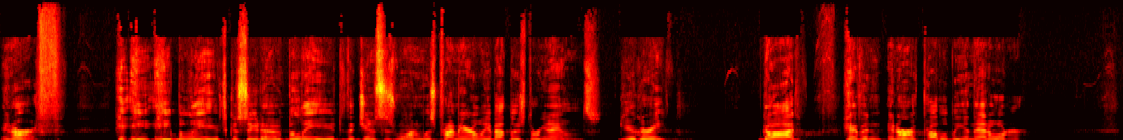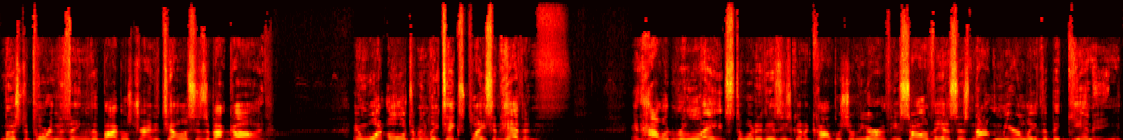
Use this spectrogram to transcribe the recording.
and earth. He, he, he believed, Cassuto believed, that Genesis 1 was primarily about those three nouns. Do you agree? God, heaven, and earth, probably in that order. The most important thing the Bible's trying to tell us is about God and what ultimately takes place in heaven and how it relates to what it is he's going to accomplish on the earth. He saw this as not merely the beginning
